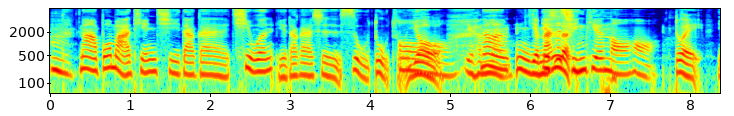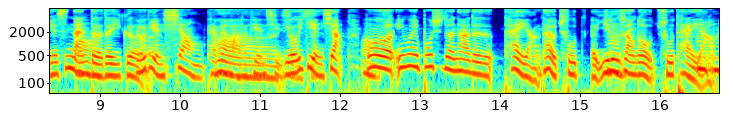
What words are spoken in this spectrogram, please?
嗯，那波马的天气大概气温也大概是四五度左右，也很冷，嗯，也蛮冷，也是晴天哦，哈。对，也是难得的一个，有点像台北马的天气，有一点像。不过因为波士顿它的太阳，它有出，呃，一路上都有出太阳，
